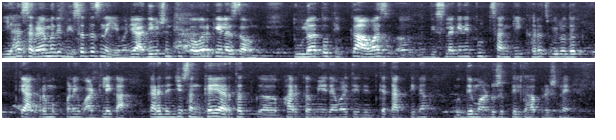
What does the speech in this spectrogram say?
ह्या सगळ्यामध्ये दिसतच नाहीये. म्हणजे अधिवेशन तू कव्हर केलंच जाऊन. तुला तो तितका आवाज दिसला की नाही तूच सांग की खरंच विरोधक इतके आक्रमकपणे वाटले का? कारण त्यांची संख्याही अर्थात फार कमी आहे. त्यामुळे ते तितक्या ताकदीनं मुद्दे मांडू शकतील का हा प्रश्न आहे.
